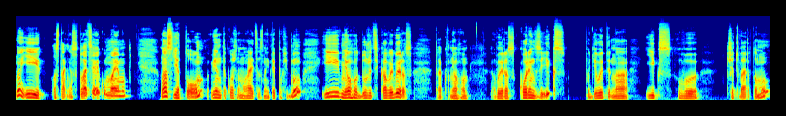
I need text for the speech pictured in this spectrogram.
Ну і остання ситуація, яку маємо. У нас є Том, він також намагається знайти похідну, і в нього дуже цікавий вираз. Так, в нього вираз корінь з х поділити на х в четвертому.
